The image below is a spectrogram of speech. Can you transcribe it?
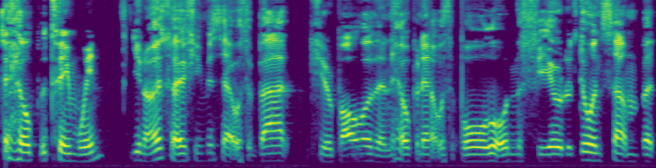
to help the team win. You know, so if you miss out with a bat, if you're a bowler, then helping out with a ball or in the field or doing something. But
